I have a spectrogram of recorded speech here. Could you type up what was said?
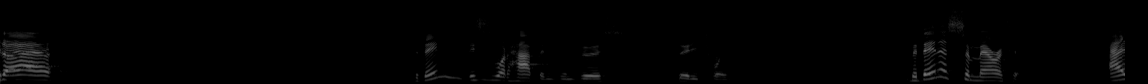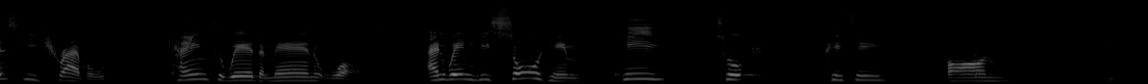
you know, uh, but then this is what happens in verse 33. But then a Samaritan, as he traveled, came to where the man was. And when he saw him, he took pity on him.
